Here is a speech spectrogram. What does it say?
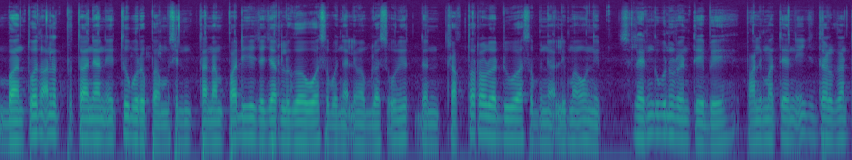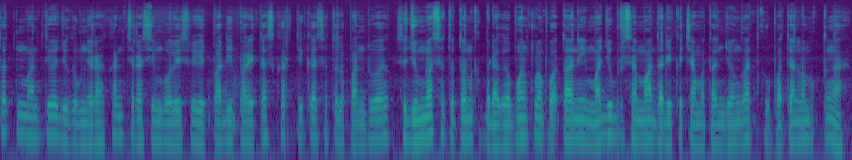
Bantuan alat pertanian itu berupa mesin tanam padi jajar legowo sebanyak 15 unit dan traktor roda 2 sebanyak 5 unit. Selain Gubernur NTB, Panglima TNI Jenderal Gatot Nurmantio juga menyerahkan secara simbolis bibit padi paritas Kartika 182 sejumlah 1 ton kepada gabungan kelompok tani maju bersama dari Kecamatan Jonggat, Kabupaten Lombok Tengah.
